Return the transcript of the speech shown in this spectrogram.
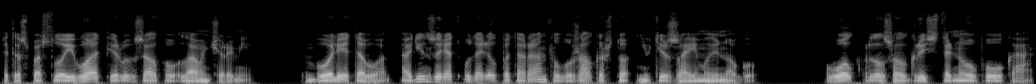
Это спасло его от первых залпов лаунчерами. Более того, один заряд ударил по тарантулу, жалко, что не втерзаемую ногу. Волк продолжал грызть стального паука,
